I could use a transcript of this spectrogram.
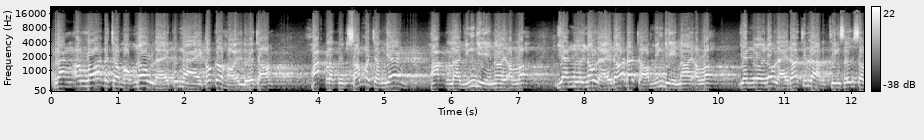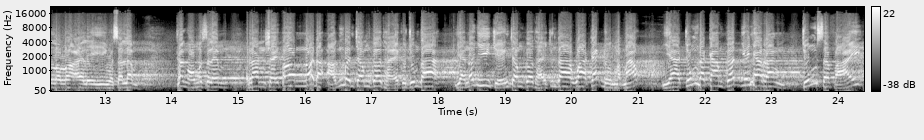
rằng Allah đã cho một nô lệ của ngài có cơ hội lựa chọn, hoặc là cuộc sống ở trần gian, hoặc là những gì nơi Allah. Và người nô lệ đó đã chọn những gì nơi Allah. Và người nô lệ đó chính là thiên sứ sallallahu alaihi Wasallam sallam thân hữu Muslim rằng Satan nó đã ẩn bên trong cơ thể của chúng ta và nó di chuyển trong cơ thể chúng ta qua các đường mạch máu. Và chúng đã cam kết với nhau rằng chúng sẽ phải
